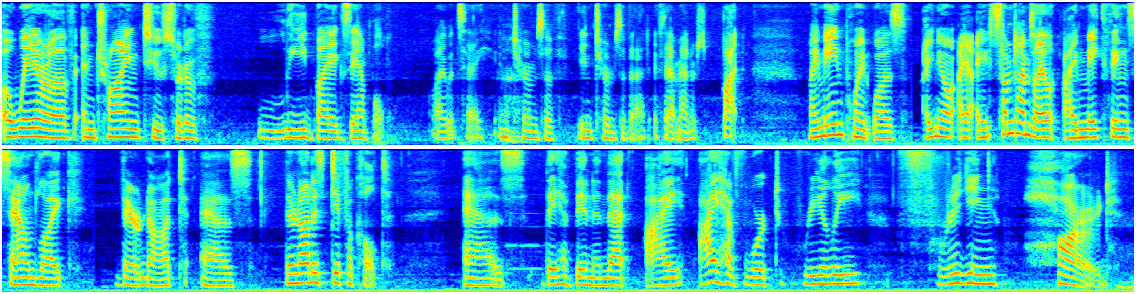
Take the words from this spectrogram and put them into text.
aware of and trying to sort of lead by example, I would say, in uh-huh. terms of in terms of that, if that matters. But my main point was I know I, I sometimes I I make things sound like they're not as they're not as difficult as they have been and that I I have worked really frigging hard mm-hmm.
